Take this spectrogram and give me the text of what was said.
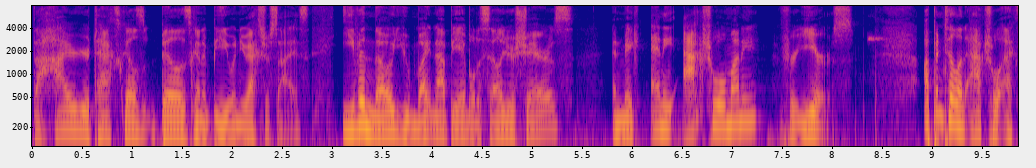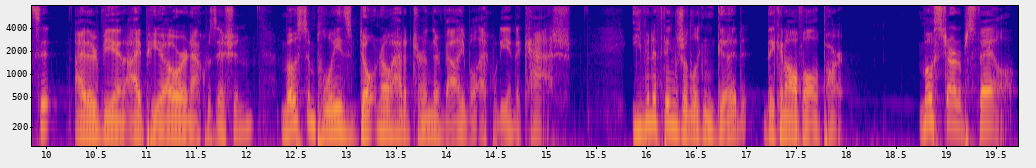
the higher your tax bill is going to be when you exercise, even though you might not be able to sell your shares and make any actual money for years. Up until an actual exit, either via an IPO or an acquisition, most employees don't know how to turn their valuable equity into cash. Even if things are looking good, they can all fall apart. Most startups fail.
